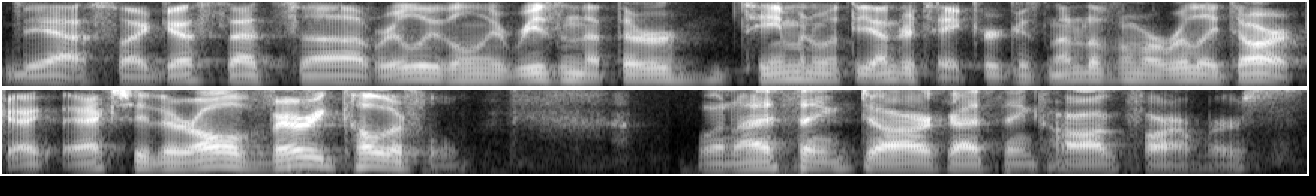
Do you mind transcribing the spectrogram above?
Yeah, so I guess that's uh, really the only reason that they're teaming with the Undertaker because none of them are really dark. I, actually, they're all very colorful. When I think dark, I think hog farmers.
